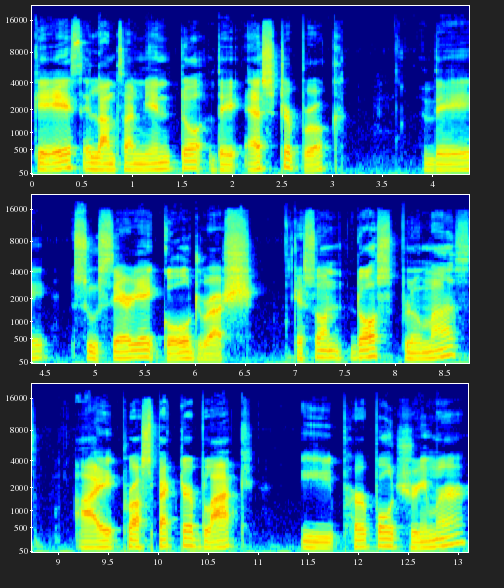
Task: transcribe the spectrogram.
que es el lanzamiento de Esterbrook de su serie Gold Rush, que son dos plumas. Hay Prospector Black y Purple Dreamer,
